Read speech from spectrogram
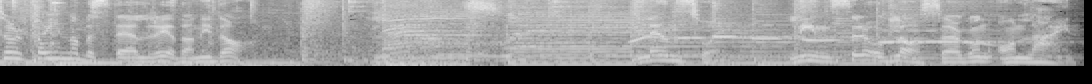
Surfa in och beställ redan idag. Lensway. Linser och glasögon online.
